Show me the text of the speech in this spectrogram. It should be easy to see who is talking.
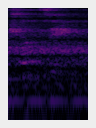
Speaker 1: closing.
